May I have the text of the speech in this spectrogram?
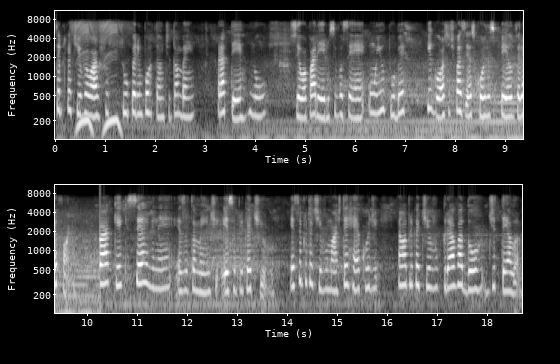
Esse aplicativo eu acho super importante também para ter no seu aparelho se você é um youtuber e gosta de fazer as coisas pelo telefone. Para que, que serve né, exatamente esse aplicativo? Esse aplicativo Master Record é um aplicativo gravador de tela.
